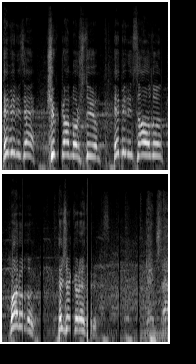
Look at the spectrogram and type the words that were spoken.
Hepinize şükran borçluyum. Hepiniz sağ olun, var olun. Teşekkür ederim. gençler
